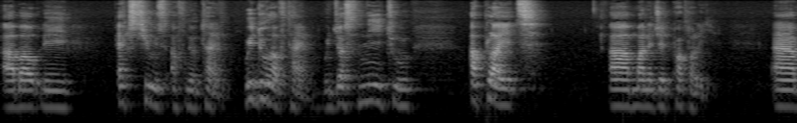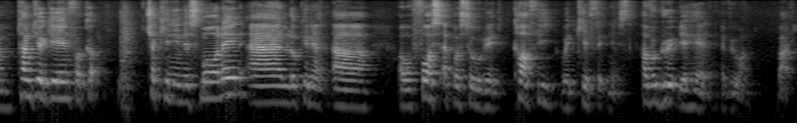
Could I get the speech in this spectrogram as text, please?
about the excuse of no time. We do have time. We just need to apply it, uh, manage it properly. Um, thank you again for checking in this morning and looking at uh, our first episode with Coffee with Kid Fitness. Have a great day ahead, everyone. Bye.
